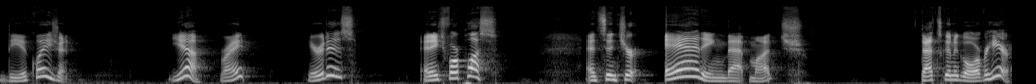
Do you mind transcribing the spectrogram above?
the equation? Yeah, right? Here it is. NH4 plus. And since you're adding that much, that's going to go over here.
